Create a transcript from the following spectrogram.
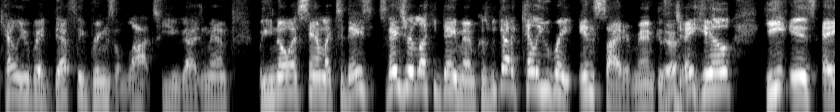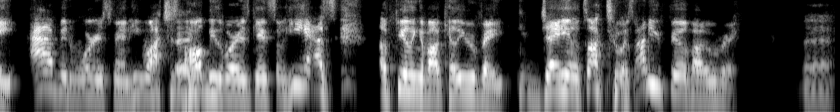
Kelly Oubre definitely brings a lot to you guys, man. But you know what, Sam? Like today's today's your lucky day, man, because we got a Kelly Oubre insider, man. Because yeah. Jay Hill, he is a avid Warriors fan. He watches hey. all these Warriors games, so he has a feeling about Kelly Oubre. Jay Hill, talk to us. How do you feel about Oubre? Man,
